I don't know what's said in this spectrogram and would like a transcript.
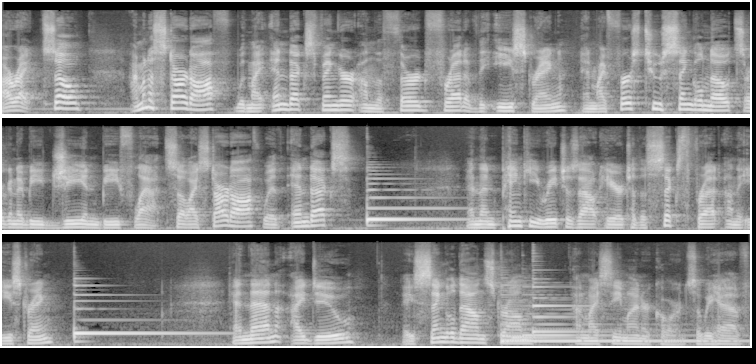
All right, so I'm gonna start off with my index finger on the third fret of the E string, and my first two single notes are gonna be G and B flat. So I start off with index, and then pinky reaches out here to the sixth fret on the E string. And then I do a single down strum on my C minor chord. So we have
